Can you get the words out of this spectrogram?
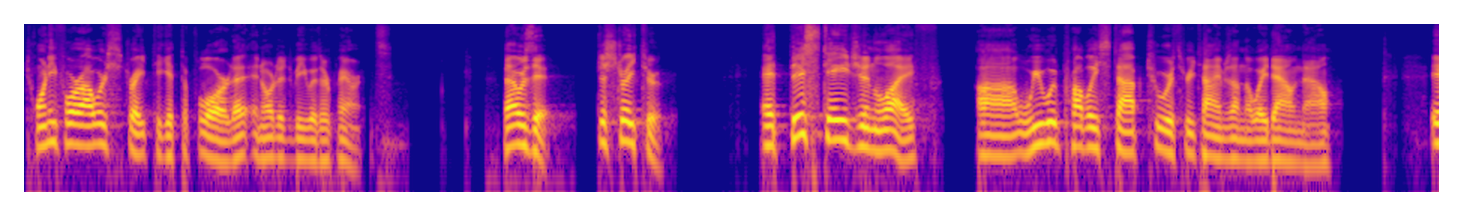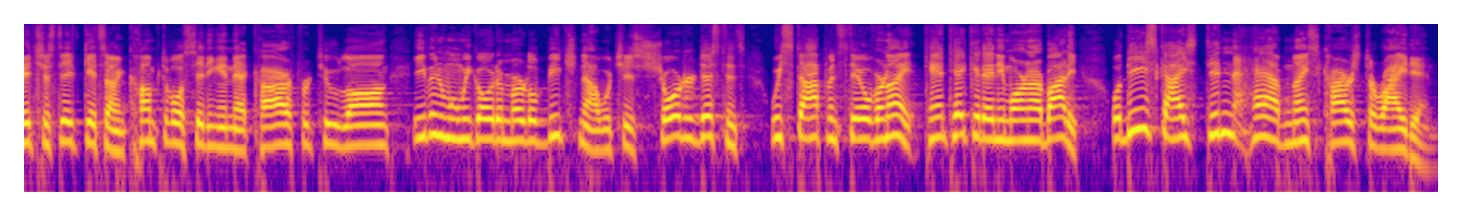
24 hours straight to get to Florida in order to be with her parents. That was it, just straight through. At this stage in life, uh, we would probably stop two or three times on the way down now it's just, it gets uncomfortable sitting in that car for too long. Even when we go to Myrtle Beach now, which is shorter distance, we stop and stay overnight. Can't take it anymore in our body. Well, these guys didn't have nice cars to ride in.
